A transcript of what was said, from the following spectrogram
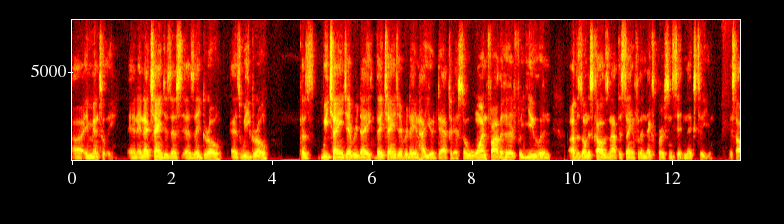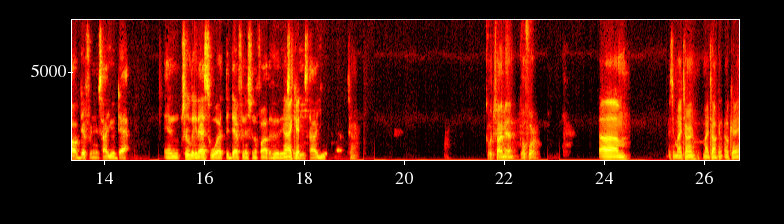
uh, and mentally, and and that changes as as they grow, as we grow, because we change every day, they change every day, and how you adapt to that. So one fatherhood for you and others on this call is not the same for the next person sitting next to you. It's all different. It's how you adapt. And truly, that's what the definition of fatherhood is to me, is how you adapt. Go chime in. Go for it. Um, is it my turn? Am I talking? Okay.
